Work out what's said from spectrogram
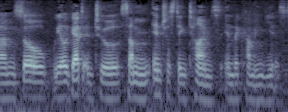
Um, so we'll get into some interesting times in the coming years.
